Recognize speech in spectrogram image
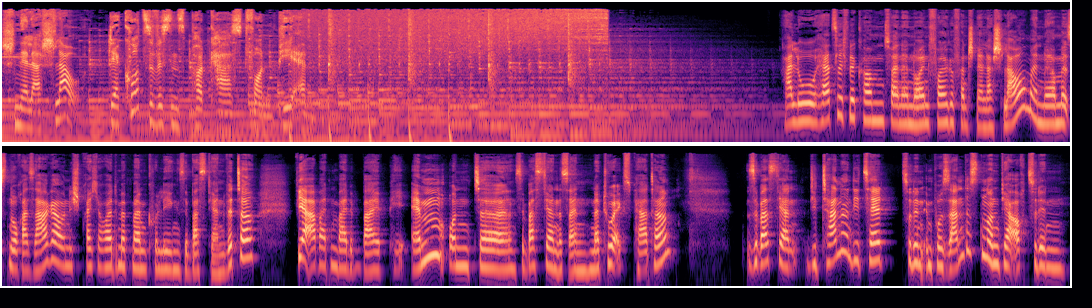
Schneller Schlau, der kurze Wissenspodcast von PM. Hallo, herzlich willkommen zu einer neuen Folge von Schneller Schlau. Mein Name ist Nora Sager und ich spreche heute mit meinem Kollegen Sebastian Witte. Wir arbeiten beide bei PM und äh, Sebastian ist ein Naturexperte. Sebastian, die Tanne, die zählt zu den imposantesten und ja auch zu den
